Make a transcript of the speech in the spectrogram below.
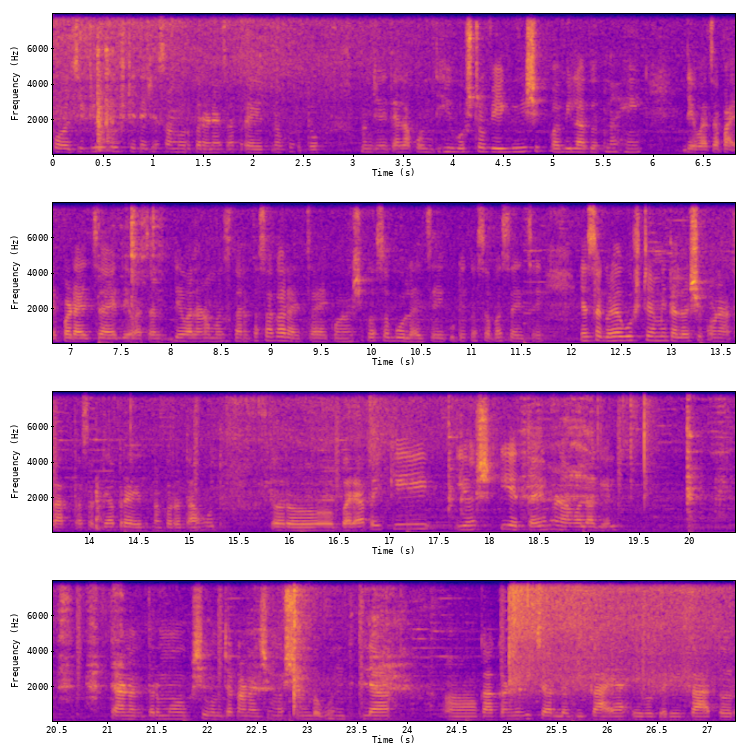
पॉझिटिव्ह गोष्टी त्याच्यासमोर करण्याचा प्रयत्न करतो. म्हणजे त्याला कोणतीही गोष्ट वेगळी शिकवावी लागत नाही. देवाचा पाय पडायचा आहे देवाचा देवाला नमस्कार कसा करायचा आहे कोणाशी कसं बोलायचं आहे कुठे कसं बसायचं आहे या सगळ्या गोष्टी आम्ही त्याला शिकवण्याचा आत्ता सध्या प्रयत्न करत आहोत. तर बऱ्यापैकी यश येतं आहे म्हणावं लागेल. त्यानंतर मग शिवमच्या कानाची मशीन बघून तिथल्या काकांनी विचारलं की काय आहे वगैरे का तर?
